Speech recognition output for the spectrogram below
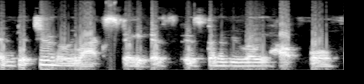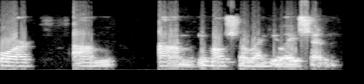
and gets you in a relaxed state is, is going to be really helpful for um, um, emotional regulation.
